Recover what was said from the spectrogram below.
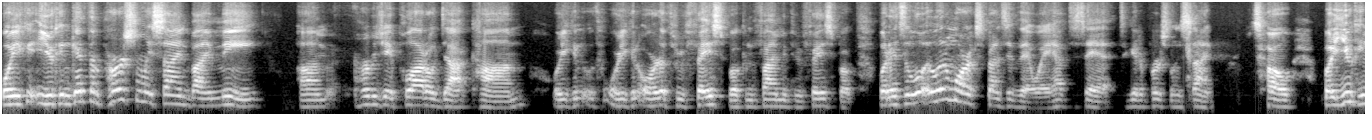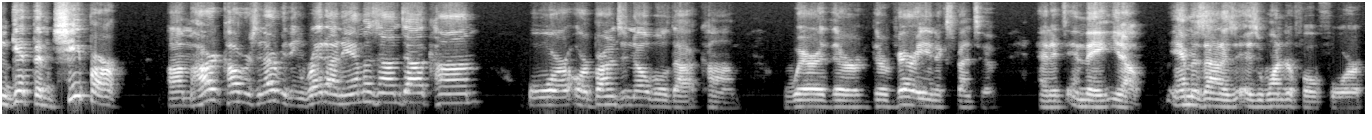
Well, you can, you can get them personally signed by me, um, herbiejpilato.com, or you can or you can order through Facebook and find me through Facebook. But it's a, l- a little more expensive that way. I have to say it to get it personally signed. So, but you can get them cheaper, um, hardcovers and everything, right on Amazon.com or or BarnesandNoble.com where they're they're very inexpensive. And it's and they you know amazon is, is wonderful for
